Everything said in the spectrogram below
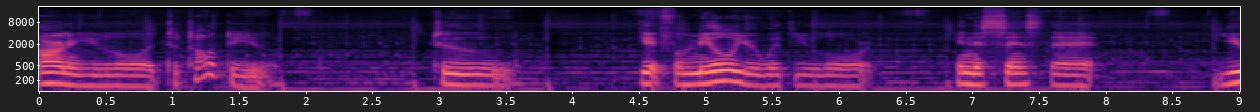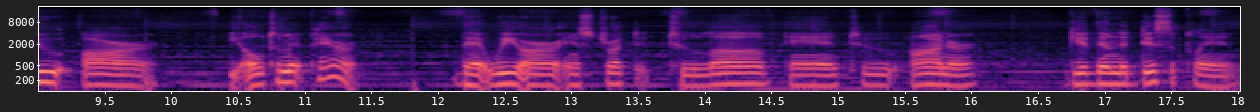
honor you, Lord, to talk to you, to get familiar with you, Lord, in the sense that you are the ultimate parent that we are instructed to love and to honor, give them the discipline,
